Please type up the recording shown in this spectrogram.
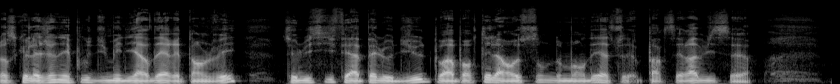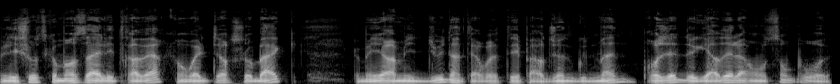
Lorsque la jeune épouse du milliardaire est enlevée, celui-ci fait appel au Dude pour apporter la rançon demandée par ses ravisseurs. Mais les choses commencent à aller travers quand Walter Schobach, le meilleur ami de Dude, interprété par John Goodman, projette de garder la rançon pour eux.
